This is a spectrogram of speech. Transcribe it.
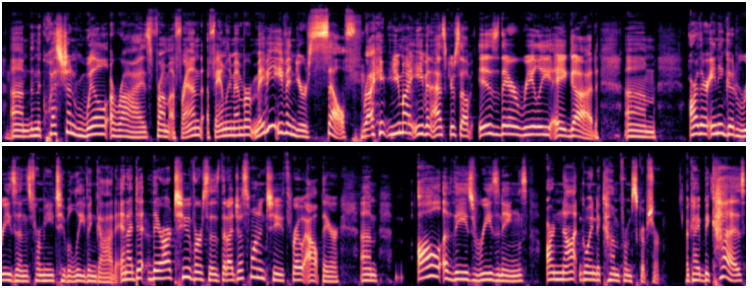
Mm-hmm. um, then the question will arise from a friend, a family member, maybe even yourself, right? you might even ask yourself, is there really a God? Um, are there any good reasons for me to believe in God? And I did. There are two verses that I just wanted to throw out there. Um, all of these reasonings are not going to come from Scripture. Okay, because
